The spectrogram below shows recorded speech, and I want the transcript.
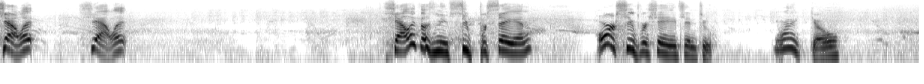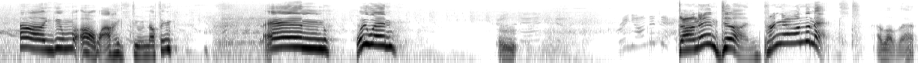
Shall it? Shall it? Shallot doesn't need Super Saiyan. Or Super Saiyan 2. You wanna go? Oh, you. Oh, wow, he's doing nothing. And we win. Done and done. Bring on the next. I love that.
